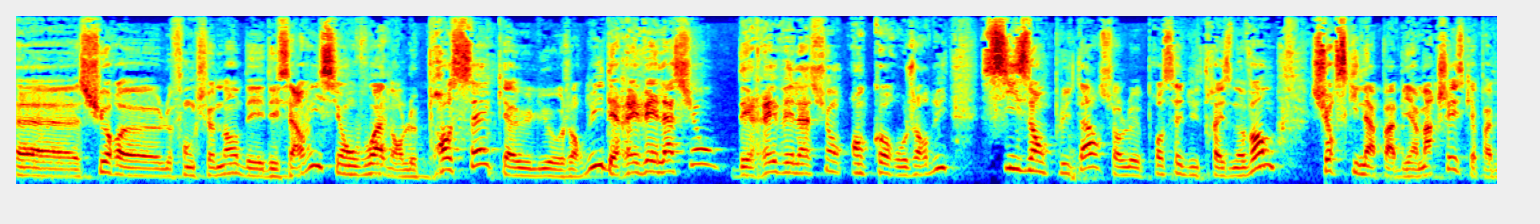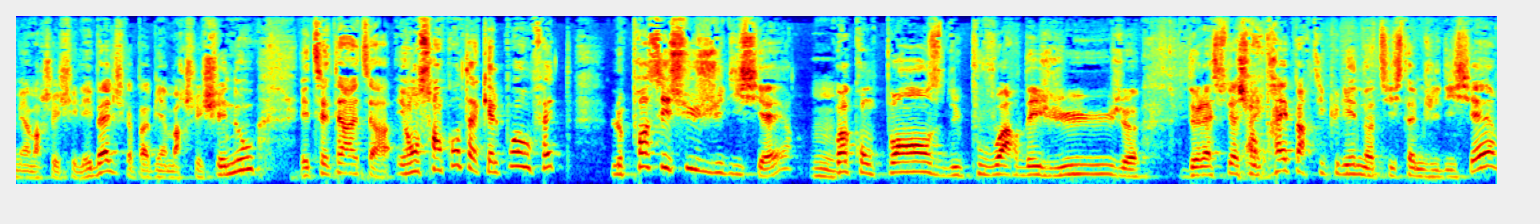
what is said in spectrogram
euh, sur euh, le fonctionnement des, des, services. Et on voit dans le procès qui a eu lieu aujourd'hui des révélations, des révélations encore aujourd'hui, six ans plus tard, sur le procès du 13 novembre, sur ce qui n'a pas bien marché, ce qui n'a pas bien marché chez les Belges, ce qui n'a pas bien marché chez nous, etc., etc. Et on se rend compte à quel point, en fait, le processus judiciaire, hmm. quoi qu'on pense du pouvoir des juges, de la situation très particulière de notre système judiciaire,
